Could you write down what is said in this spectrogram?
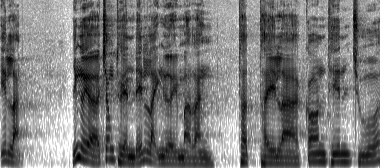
yên lặng. Những người ở trong thuyền đến lại người mà rằng: thật thầy là con thiên chúa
